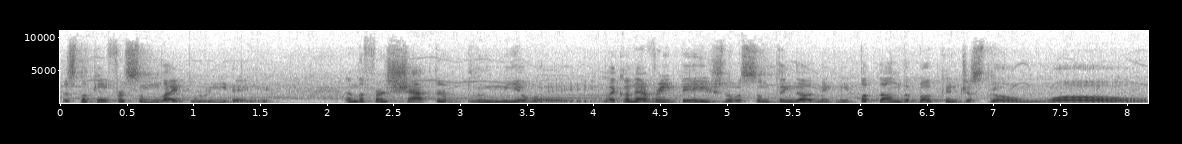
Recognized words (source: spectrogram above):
just looking for some light reading. And the first chapter blew me away. Like on every page, there was something that would make me put down the book and just go, whoa.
